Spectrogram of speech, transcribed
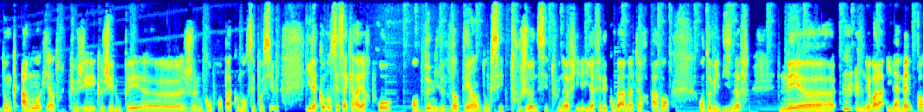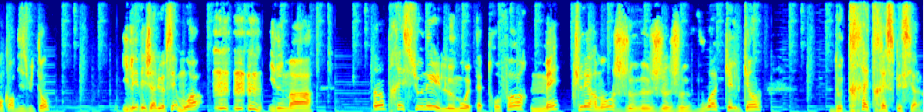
donc à moins qu'il y ait un truc que j'ai loupé, euh, je ne comprends pas comment c'est possible. Il a commencé sa carrière pro en 2021, donc c'est tout jeune, c'est tout neuf. Il, il a fait des combats amateurs avant, en 2019. Mais, euh, mais voilà, il a même pas encore 18 ans. Il est déjà à l'UFC. Moi, il m'a impressionné. Le mot est peut-être trop fort, mais clairement, je, je, je vois quelqu'un de très très spécial,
